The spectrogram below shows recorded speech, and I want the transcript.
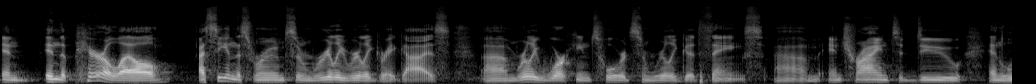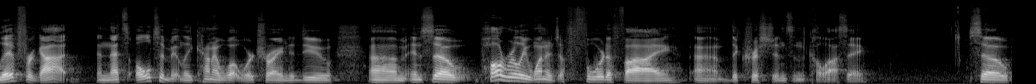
and in the parallel, I see in this room some really, really great guys, um, really working towards some really good things um, and trying to do and live for God. And that's ultimately kind of what we're trying to do. Um, and so Paul really wanted to fortify um, the Christians in Colossae. So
